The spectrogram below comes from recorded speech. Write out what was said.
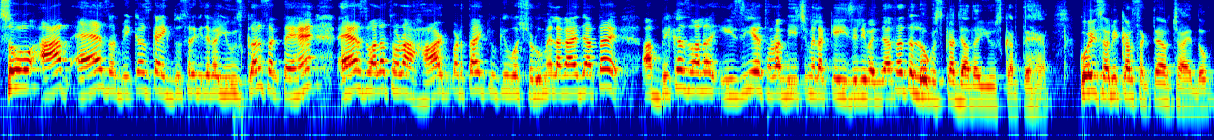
सो so, आप एज और बिकॉज़ का एक दूसरे की जगह यूज़ कर सकते हैं। एज वाला थोड़ा हार्ड पड़ता है क्योंकि वो शुरू में लगाया जाता है। अब बिकॉज़ वाला ईजी है थोड़ा बीच में लग के ईजिली बन जाता है तो लोग उसका ज़्यादा यूज़ करते हैं। कोई सा भी कर सकते हैं आप चाहे दो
